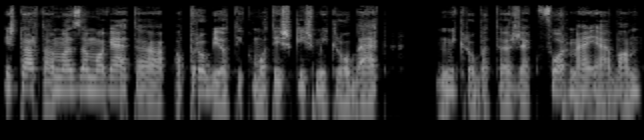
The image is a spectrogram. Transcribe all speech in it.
és tartalmazza magát a, a probiotikumot is, kis mikróbák mikrobatörzsek formájában.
